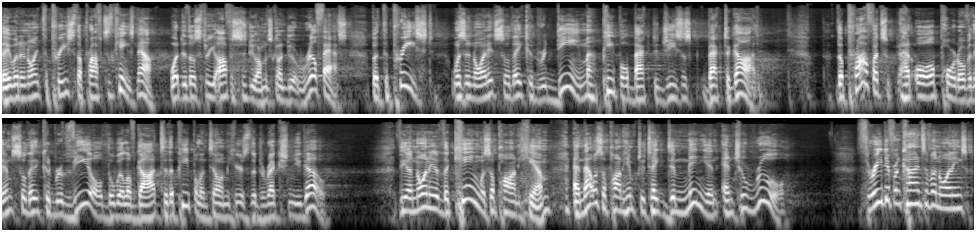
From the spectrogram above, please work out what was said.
They would anoint the priests, the prophets, the kings. Now, what did those three offices do? I'm just going to do it real fast. But the priest was anointed so they could redeem people back to Jesus, back to God. The prophets had oil poured over them so they could reveal the will of God to the people and tell them, here's the direction you go. The anointing of the king was upon him, and that was upon him to take dominion and to rule. Three different kinds of anointings,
